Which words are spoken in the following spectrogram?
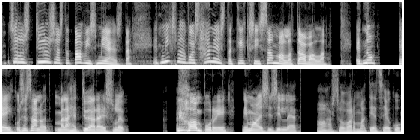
mutta sellaisesta tylsästä tavismiehestä, että miksi mä vois hänestä keksiä samalla tavalla. Että no, hei, kun se sanoi, että mä lähden työreissulle hampuriin, niin mä olisin silleen, että aha, se on varmaan tiedätkö, joku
